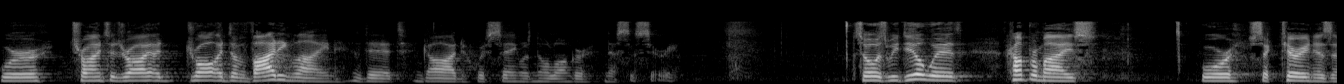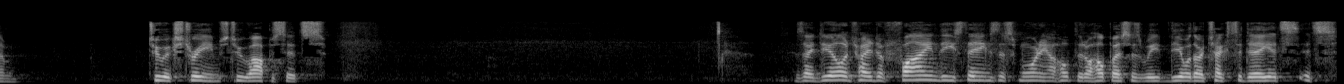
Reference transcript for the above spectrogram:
were trying to draw a, draw a dividing line that God was saying was no longer necessary. So as we deal with compromise or sectarianism, two extremes, two opposites, As I deal and try to define these things this morning, I hope that it'll help us as we deal with our text today. It's, it's,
